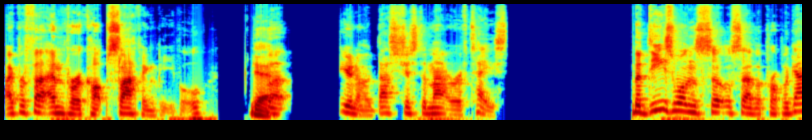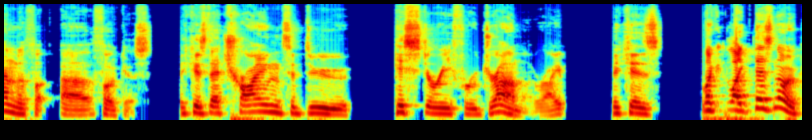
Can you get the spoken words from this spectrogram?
I prefer Emperor Cop slapping people, Yeah. but you know that's just a matter of taste. But these ones sort of serve a propaganda fo- uh, focus because they're trying to do history through drama, right? Because like like there's no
